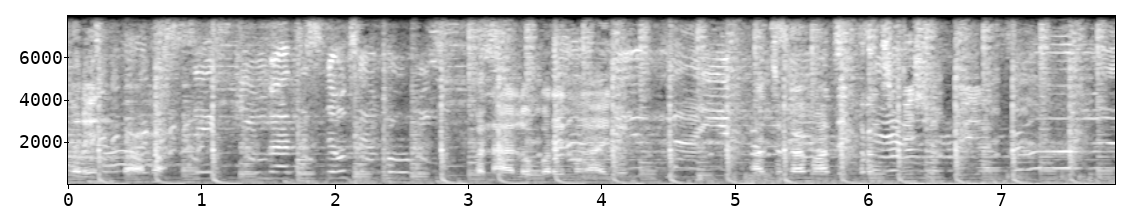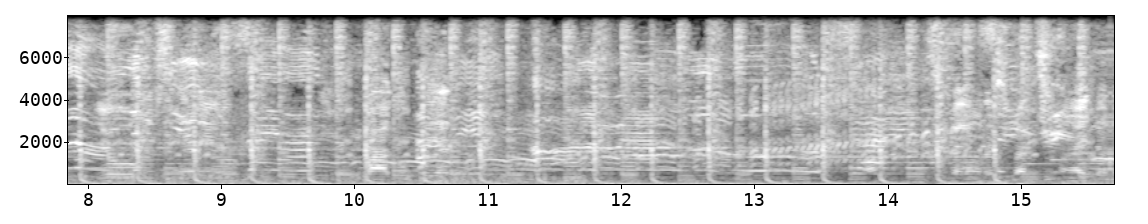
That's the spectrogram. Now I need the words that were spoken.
Pares pa rin, tama. Panalo pa rin mga idol. At saka matic transmission po yan. Yung stereo, bago po yan. Saka yung response mga idol.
